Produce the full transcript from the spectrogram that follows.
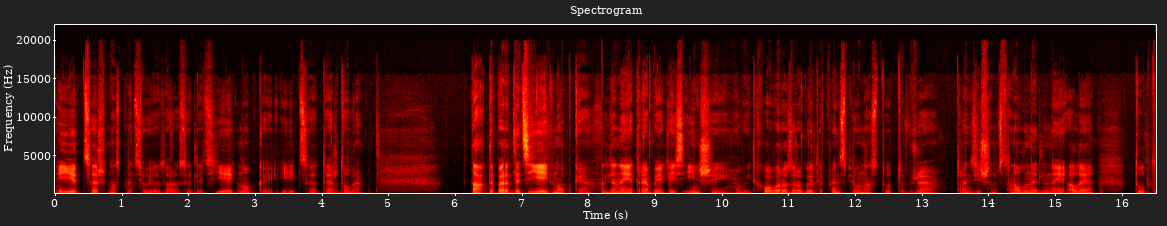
І це ж в нас працює зараз і для цієї кнопки, і це теж добре. Так, тепер для цієї кнопки. Для неї треба якийсь інший вид ховеру зробити. В принципі, у нас тут вже Transition встановлений для неї, але тут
